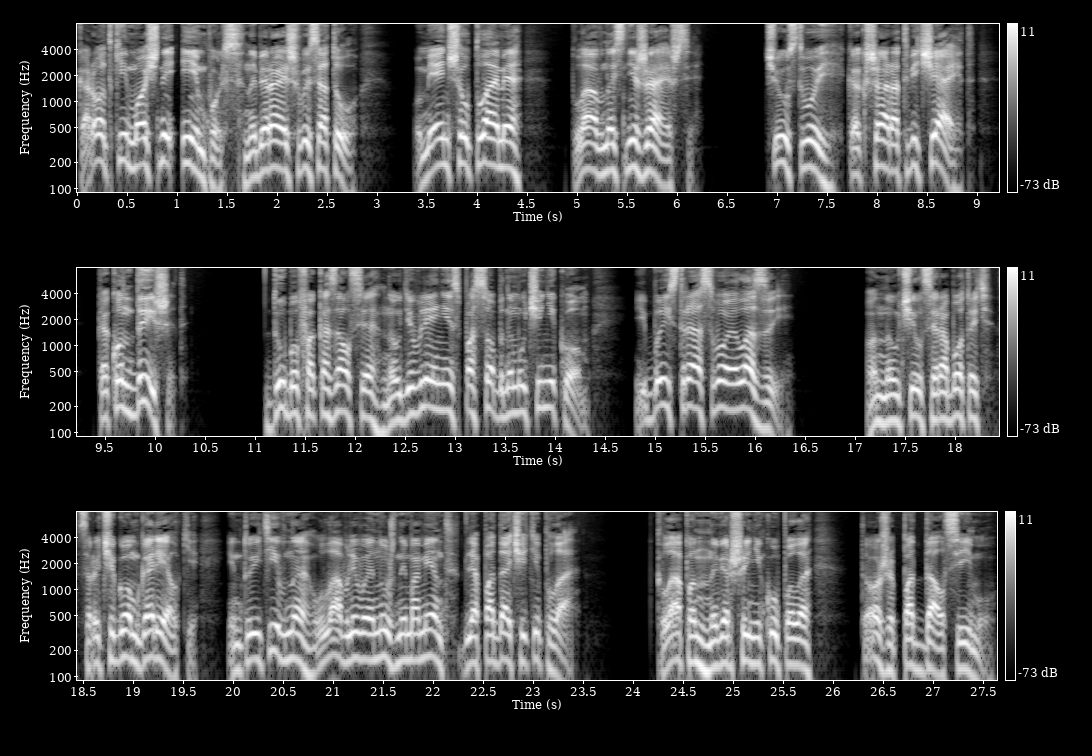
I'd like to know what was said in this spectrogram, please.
«Короткий мощный импульс, набираешь высоту. Уменьшил пламя, плавно снижаешься. Чувствуй, как шар отвечает, как он дышит». Дубов оказался на удивление способным учеником и быстро освоил азы. Он научился работать с рычагом горелки, интуитивно улавливая нужный момент для подачи тепла. Клапан на вершине купола тоже поддался ему.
